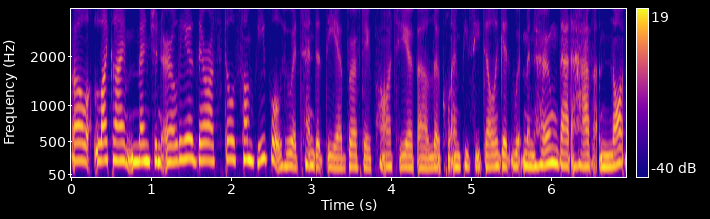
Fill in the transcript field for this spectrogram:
Well, like I mentioned earlier, there are still some people who attended the uh, birthday party of a local NPC delegate Witman Hung that have not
